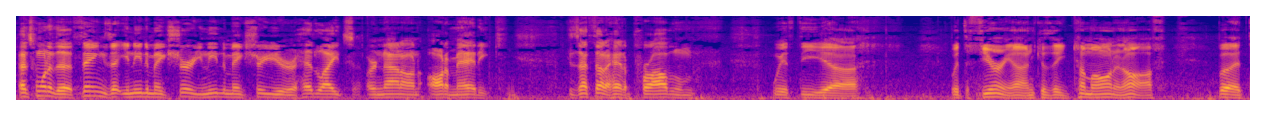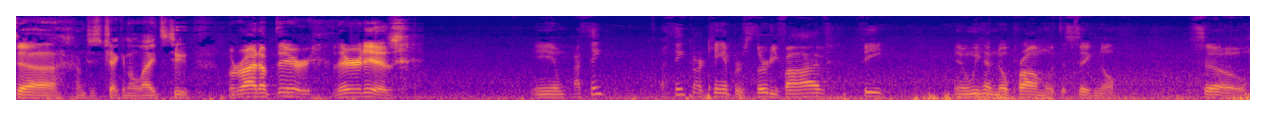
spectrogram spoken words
That's one of the things that you need to make sure. You need to make sure your headlights are not on automatic because I thought I had a problem with the uh, with the Furrion because they come on and off. But uh, I'm just checking the lights too. But right up there, there it is. And I think I think our camper's 35 feet, and we have no problem with the signal. So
